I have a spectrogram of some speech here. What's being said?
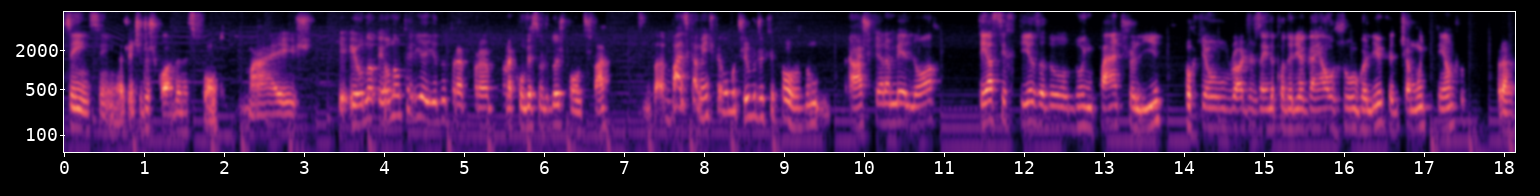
Sim, sim, a gente discorda nesse ponto. Mas eu não, eu não teria ido para a conversão de dois pontos, tá? Basicamente pelo motivo de que, pô, acho que era melhor ter a certeza do, do empate ali, porque o Rodgers ainda poderia ganhar o jogo ali, que ele tinha muito tempo para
